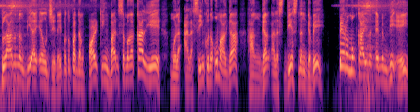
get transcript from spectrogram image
Plano ng DILG na ipatupad ang parking ban sa mga kalye mula alas 5 ng umaga hanggang alas 10 ng gabi. Pero mungkay ng MMDA,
